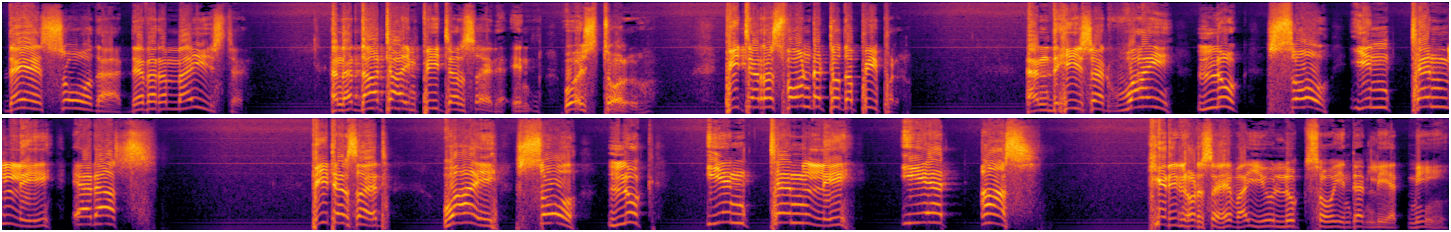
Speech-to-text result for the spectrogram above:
they saw that, they were amazed. And at that time, Peter said in verse 12, Peter responded to the people. And he said, Why look so intently at us? Peter said, Why so look intently at us? He did not say, Why you look so intently at me?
